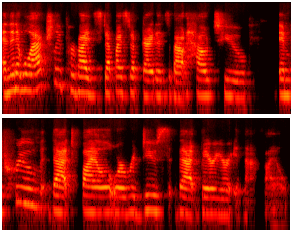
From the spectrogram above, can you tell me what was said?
And then it will actually provide step-by-step -step guidance about how to improve that file or reduce that barrier in that file.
